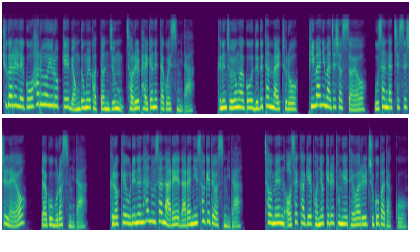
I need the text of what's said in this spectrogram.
휴가를 내고 하루 여유롭게 명동을 걷던 중 저를 발견했다고 했습니다. 그는 조용하고 느긋한 말투로 비 많이 맞으셨어요. 우산 같이 쓰실래요? 라고 물었습니다. 그렇게 우리는 한 우산 아래 나란히 서게 되었습니다. 처음엔 어색하게 번역기를 통해 대화를 주고받았고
